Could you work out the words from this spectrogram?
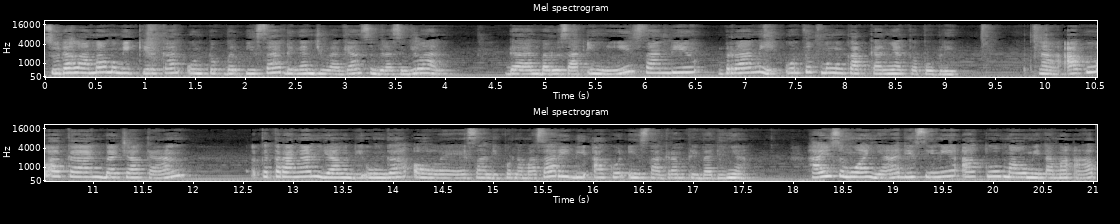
sudah lama memikirkan untuk berpisah dengan Juragan 99. Dan baru saat ini Sandi berani untuk mengungkapkannya ke publik. Nah, aku akan bacakan keterangan yang diunggah oleh Sandi Purnamasari di akun Instagram pribadinya. Hai semuanya, di sini aku mau minta maaf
